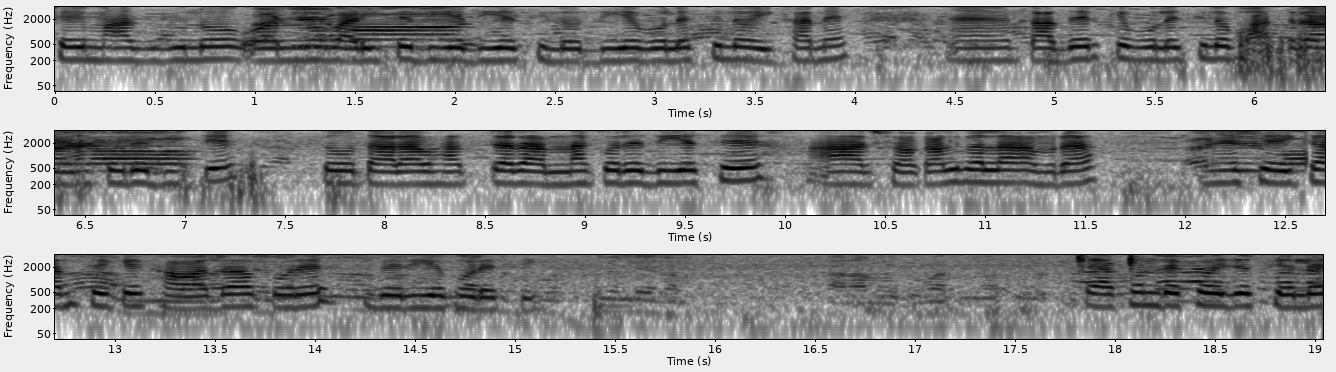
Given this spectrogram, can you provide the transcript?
সেই মাছগুলো অন্য বাড়িতে দিয়ে দিয়েছিল, দিয়ে বলেছিল এইখানে তাদেরকে বলেছিল ভাত রান্না করে দিতে। তো তারা ভাতটা রান্না করে দিয়েছে। আর সকালবেলা আমরা সেইখান থেকে খাওয়া দাওয়া করে বেরিয়ে পড়েছি। এখন দেখো ওই যে ছেলে,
